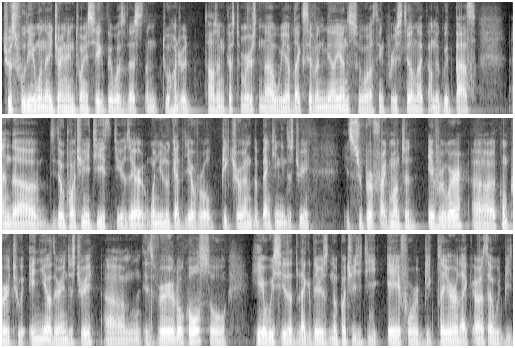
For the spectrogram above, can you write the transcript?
Truthfully, when I joined N26, there was less than 200,000 customers. Now we have like 7 million. So I think we're still like on a good path. And uh, the opportunity is still there. When you look at the overall picture and the banking industry, it's super fragmented everywhere uh, compared to any other industry. Um, it's very local. So here we see that like there's an opportunity a for a big player like us that would be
